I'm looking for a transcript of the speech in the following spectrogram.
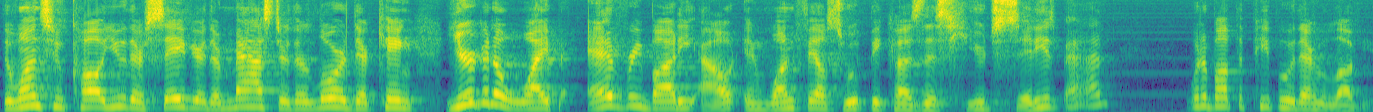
the ones who call you their Savior, their Master, their Lord, their King. You're going to wipe everybody out in one fell swoop because this huge city is bad? What about the people who are there who love you?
